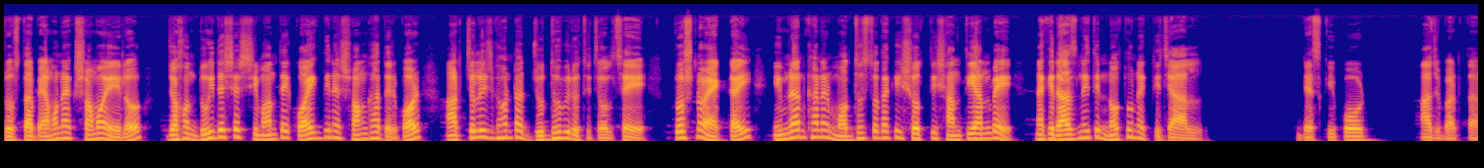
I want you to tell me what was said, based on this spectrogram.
প্রস্তাব এমন এক সময় এলো যখন দুই দেশের সীমান্তে কয়েকদিনের সংঘাতের পর আটচল্লিশ ঘণ্টার যুদ্ধবিরতি চলছে। প্রশ্ন একটাই, ইমরান খানের মধ্যস্থতা কি সত্যি শান্তি আনবে, নাকি রাজনীতির নতুন একটি চাল? ডেস্ক রিপোর্ট, আজ বার্তা।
